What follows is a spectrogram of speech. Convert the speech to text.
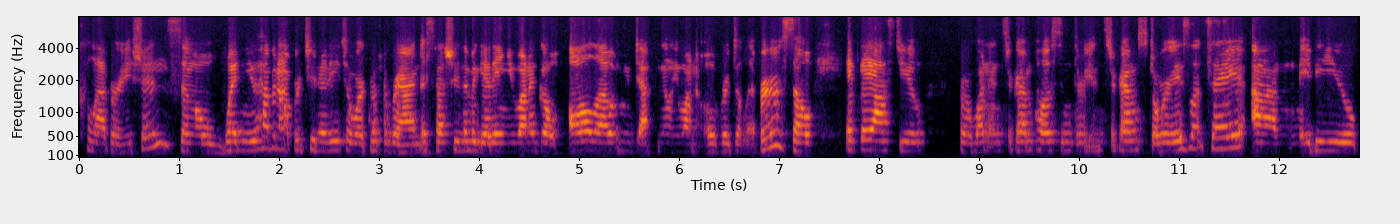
collaborations. So when you have an opportunity to work with a brand, especially in the beginning, you want to go all out and you definitely want to over deliver. So if they asked you for one Instagram post and three Instagram stories, let's say, um, maybe you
